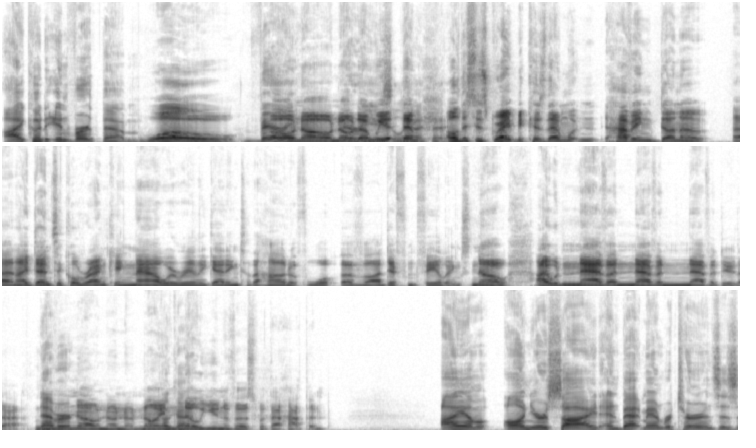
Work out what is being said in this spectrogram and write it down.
I could invert them Whoa! Oh, very. oh no, no, then we easily, I then. Oh, this is great because then having done a an identical ranking, now we're really getting to the heart of what of our different feelings. No, I would never, never, never do that. Never? No, no, no, no. In Okay. no universe would that happen. I am on your side, and Batman Returns is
